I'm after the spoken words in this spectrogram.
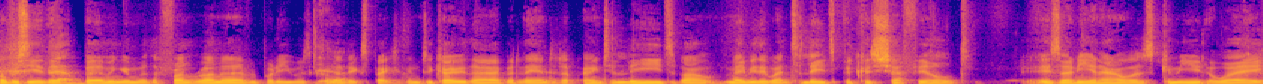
Obviously, Yeah. Birmingham were the front runner. Everybody was kind of expecting them to go there, but they ended up going to Leeds. Well, maybe they went to Leeds because Sheffield is only an hour's commute away.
